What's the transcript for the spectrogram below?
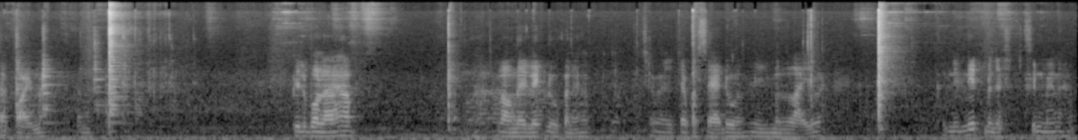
สักอ่อยไหมปิดหมดแล้วนะครับ ลองไดเล็กดูกันนะครับใช่ไหมจะกระแสดูมีมันไหลไหมขึ้นนิดๆมันจะขึ้นไหมนะครับ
